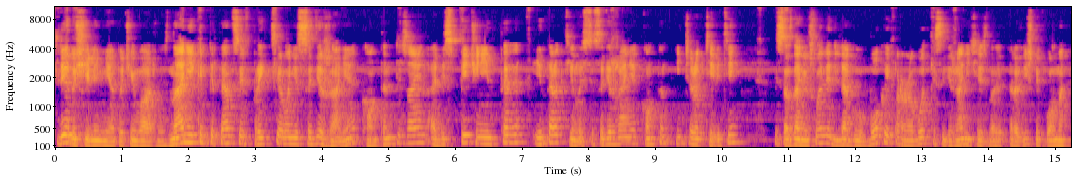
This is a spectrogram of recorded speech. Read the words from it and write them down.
Следующий элемент очень важный. Знание и компетенции в проектировании содержания, content design, обеспечение интер, интерактивности содержания, content interactivity и создание условий для глубокой проработки содержания через различные формы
